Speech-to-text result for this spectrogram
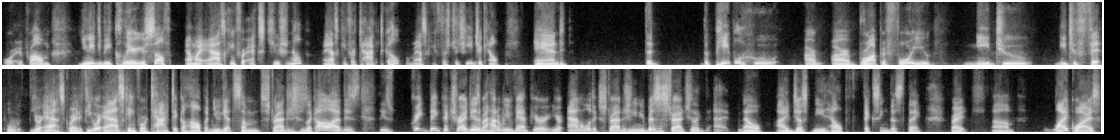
or a problem, you need to be clear yourself. Am I asking for execution help? Am I asking for tactical help? Am I asking for strategic help? Mm-hmm. And the the people who are are brought before you need to need to fit your ask right if you are asking for tactical help and you get some strategist who's like oh i have these these great big picture ideas about how to revamp your your analytic strategy and your business strategy. Like, no, I just need help fixing this thing, right? Um, likewise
